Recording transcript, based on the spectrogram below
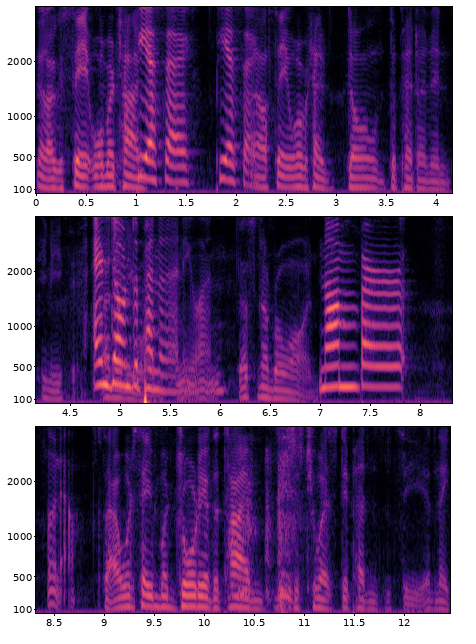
And I'll just say it one more time. PSA. PSA. And. I'll say it one more time. Don't depend on anything. And on don't anyone. depend on anyone. That's number one. Number oh, uno. So I would say majority of the time it's just too much dependency, and they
